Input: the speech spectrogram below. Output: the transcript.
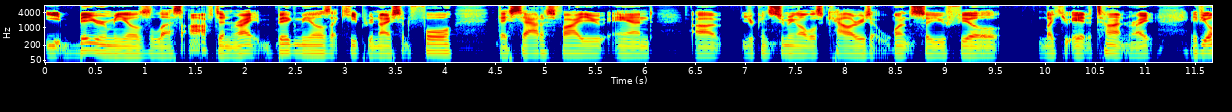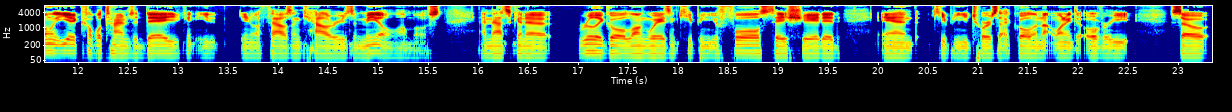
eat bigger meals less often, right? Big meals that keep you nice and full, they satisfy you, and uh, you're consuming all those calories at once, so you feel like you ate a ton, right? If you only eat a couple times a day, you can eat you know a thousand calories a meal almost, and that's gonna really go a long ways in keeping you full, satiated, and keeping you towards that goal and not wanting to overeat. So,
